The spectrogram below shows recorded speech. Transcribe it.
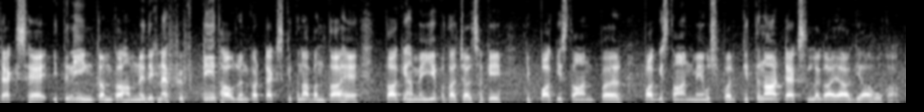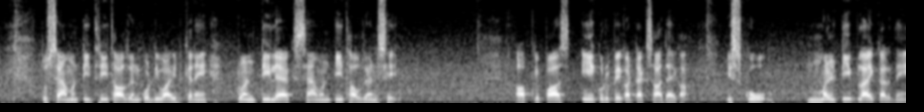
tax है, इतनी इनकम का हमने देखना है। फिफ्टी थाउज़ेंड का टैक्स कितना बनता है, ताकि हमें ये पता चल सके कि पाकिस्तान पर, पाकिस्तान में उस पर कितना टैक्स लगाया गया होगा। तो सेवेंटी थ्री थाउज़ेंड को डिवाइड करें ट्वेंटी लैख सेवेंटी थाउज़ेंड से। आपके पास एक रुपये का टैक्स आ जाएगा। इसको मल्टीप्लाई कर दें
